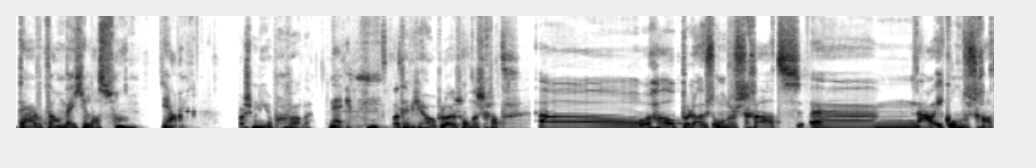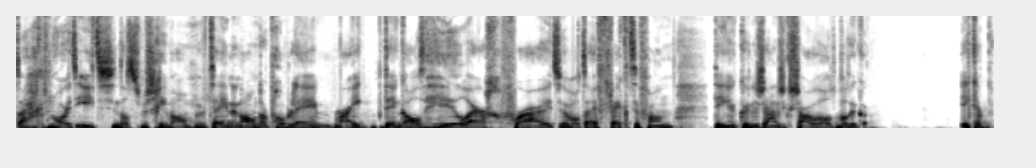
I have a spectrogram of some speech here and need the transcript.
Daar heb ik wel een beetje last van. Ja. Was me niet opgevallen. Nee. Wat heb je hopeloos onderschat? Oh, hopeloos onderschat. Uh, nou, ik onderschat eigenlijk nooit iets. En dat is misschien wel meteen een ander probleem. Maar ik denk altijd heel erg vooruit wat de effecten van dingen kunnen zijn. Dus ik zou wel. Wat ik, ik heb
